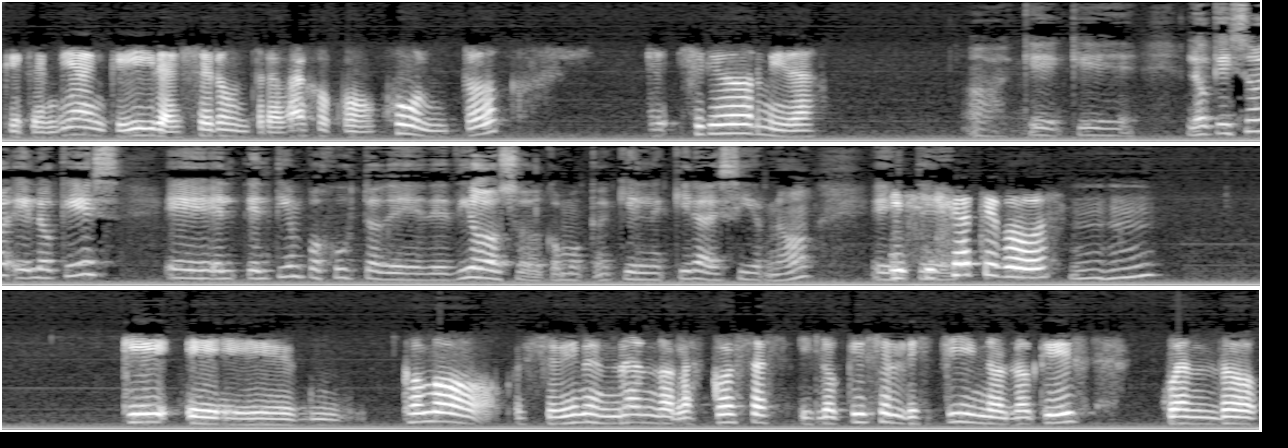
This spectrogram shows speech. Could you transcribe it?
que tenían que ir a hacer un trabajo conjunto, eh, se quedó dormida. Ay, que, que lo que so- eh, lo que es eh, el, el tiempo justo de, de Dios o como que quien le quiera decir, ¿no? Y Este, fíjate vos ujú, que eh, cómo se vienen dando las cosas y lo que es el destino, lo que es cuando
